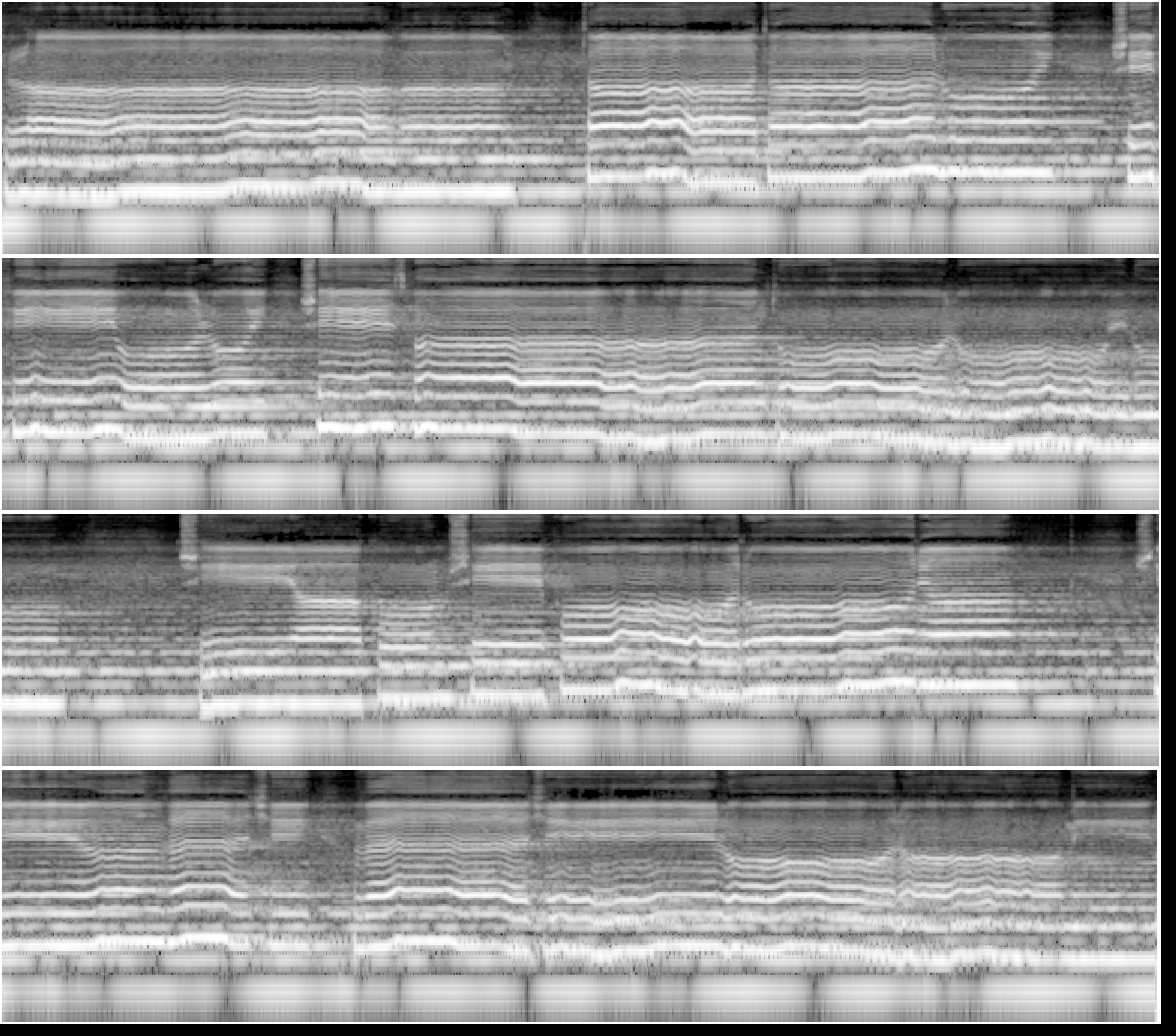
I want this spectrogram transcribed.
Slavă Tatălui și Fiului și Sfântului vecilor. Amin.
